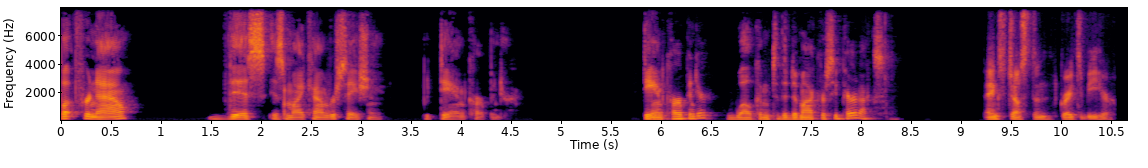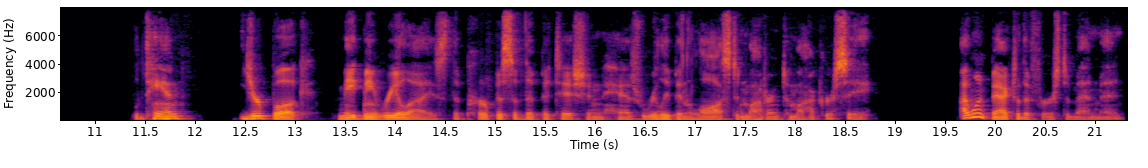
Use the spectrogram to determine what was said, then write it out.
But for now, this is my conversation with Dan Carpenter. Dan Carpenter, welcome to the Democracy Paradox. Thanks, Justin. Great to be here. Well, Dan, your book made me realize the purpose of the petition has really been lost in modern democracy. I went back to the First Amendment,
